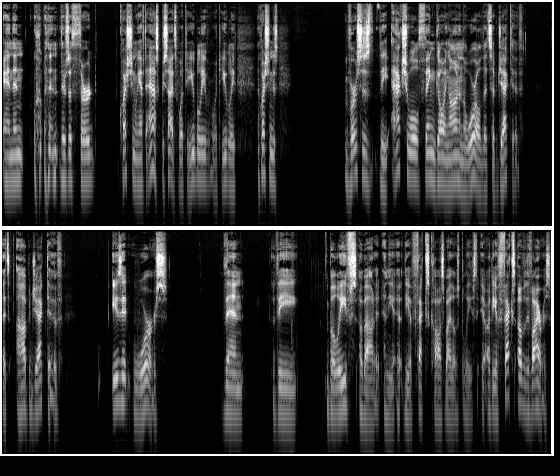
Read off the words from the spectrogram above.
and then, then there's a third question we have to ask besides what do you believe or what do you believe? The question is versus the actual thing going on in the world that's objective, that's objective, is it worse than the beliefs about it and the the effects caused by those beliefs? Are the effects of the virus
